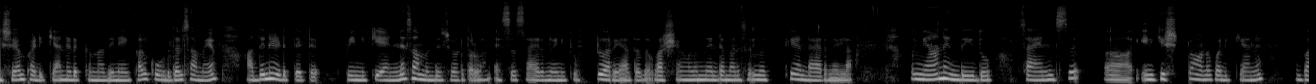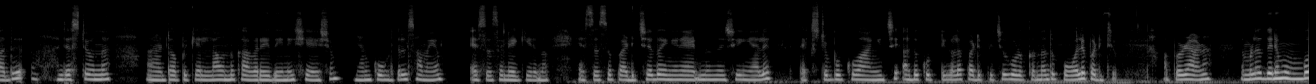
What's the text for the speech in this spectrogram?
വിഷയം പഠിക്കാൻ എടുക്കുന്നതിനേക്കാൾ കൂടുതൽ സമയം അതിനെടുത്തിട്ട് ഇപ്പോൾ എനിക്ക് എന്നെ സംബന്ധിച്ചിടത്തോളം എസ് എസ് ആയിരുന്നു എനിക്ക് ഒട്ടും അറിയാത്തത്. വർഷങ്ങളൊന്നും എന്റെ മനസ്സിൽ നിൽക്കുകയുണ്ടായിരുന്നില്ല അപ്പോൾ ഞാൻ എന്ത് ചെയ്തു? സയൻസ് എനിക്കിഷ്ടമാണ് പഠിക്കാൻ. അപ്പോൾ അത് ജസ്റ്റ് ഒന്ന് ടോപ്പിക്കെല്ലാം ഒന്ന് കവർ ചെയ്തതിന് ശേഷം ഞാൻ കൂടുതൽ സമയം എസ് എസ് ഇരുന്നു എസ് എസ് പഠിച്ചത് എങ്ങനെയായിരുന്നു എന്ന് വെച്ച് കഴിഞ്ഞാൽ ടെക്സ്റ്റ് ബുക്ക് വാങ്ങിച്ച് അത് കുട്ടികളെ പഠിപ്പിച്ച് കൊടുക്കുന്നത് പോലെ പഠിച്ചു. അപ്പോഴാണ് നമ്മൾ ഇതിന് മുമ്പ്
